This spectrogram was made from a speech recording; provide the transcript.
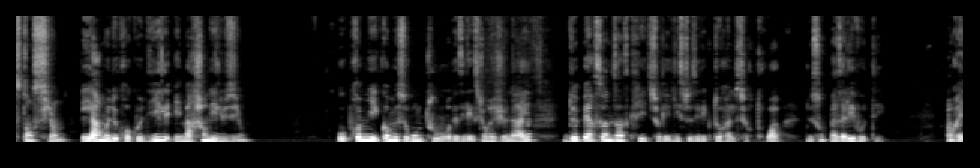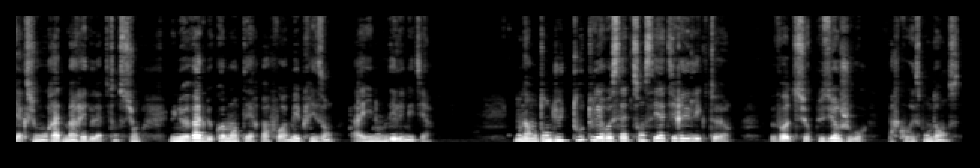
Abstention, larmes de crocodile et marchand d'illusions. Au premier comme au second tour des élections régionales, deux personnes inscrites sur les listes électorales sur trois ne sont pas allées voter. En réaction au raz-de-marée de l'abstention, une vague de commentaires parfois méprisants a inondé les médias. On a entendu toutes les recettes censées attirer les lecteurs. Vote sur plusieurs jours, par correspondance,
